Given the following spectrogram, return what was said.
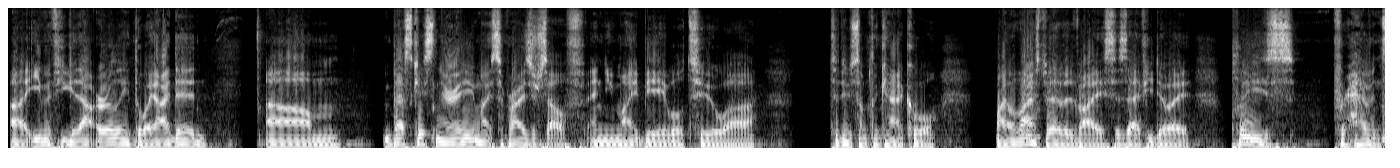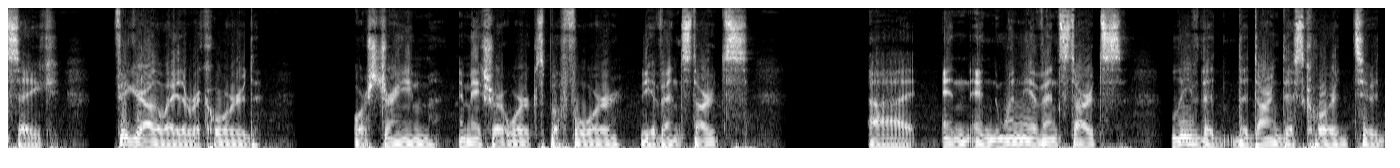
uh, even if you get out early, the way I did. Um, best case scenario, you might surprise yourself and you might be able to uh, to do something kind of cool. My last bit of advice is that if you do it, please, for heaven's sake, figure out a way to record or stream and make sure it works before the event starts. Uh, and and when the event starts, leave the the darn Discord to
